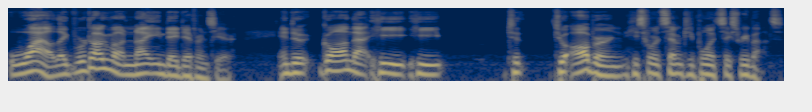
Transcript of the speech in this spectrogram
wow. Like we're talking about night and day difference here. And to go on that, he he to to Auburn, he scored 17 points, six rebounds.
